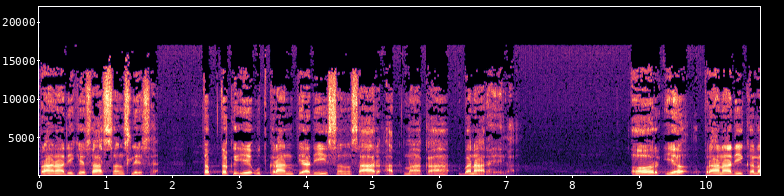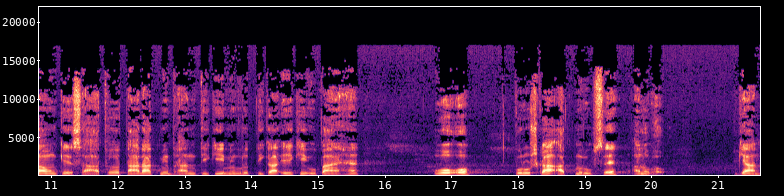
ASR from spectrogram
प्राणादि के साथ संश्लेष है, तब तक ये उत्क्रांत्यादि संसार आत्मा का बना रहेगा। और यह प्राणादि कलाओं के साथ तादात्म्य भ्रांति की निवृत्ति का एक ही उपाय है, वो पुरुष का आत्म रूप से अनुभव। ज्ञान।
